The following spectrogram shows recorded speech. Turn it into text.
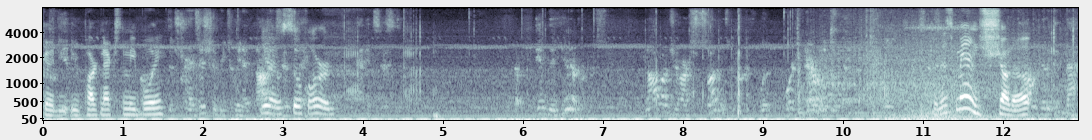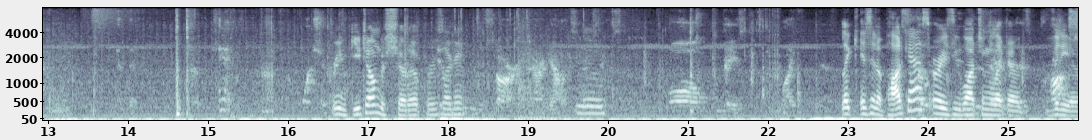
good. You, you parked next to me, boy. The transition between it Yeah, it was so hard. In the universe, knowledge of our sun's birth would ordinarily be Can this man shut up? we're gonna get back and then we can't. Reem, can you tell him to shut up for a second? stars in our galaxy No. exist. all phases of life. Like, is it a podcast or is he watching like a video?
